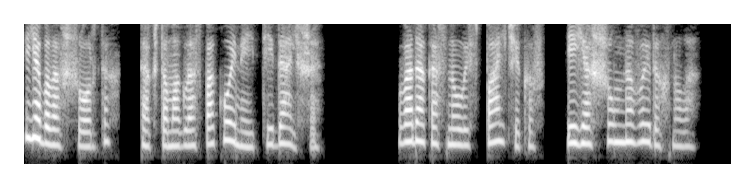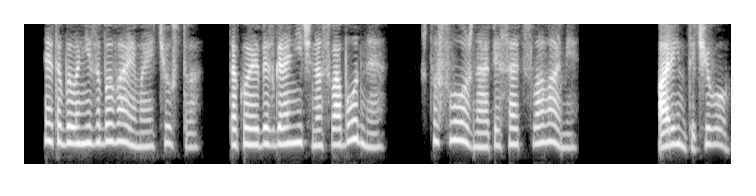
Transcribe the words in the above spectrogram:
Я была в шортах, так что могла спокойно идти дальше. Вода коснулась пальчиков, и я шумно выдохнула. Это было незабываемое чувство, такое безгранично свободное, что сложно описать словами. «Арин, ты чего?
